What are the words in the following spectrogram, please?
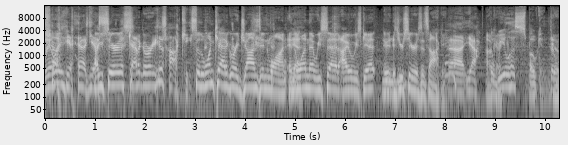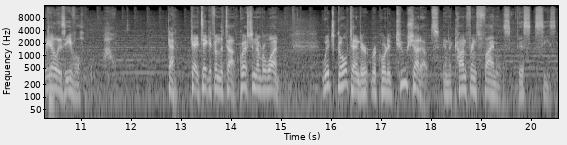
really? shots? Yeah, yes. Are you serious? Category is hockey. so the one category John didn't want, and Yeah. the one that we said I always get, is you're serious? It's hockey. Uh, yeah. The wheel has spoken. The wheel is evil. Wow. Okay. Okay, take it from the top. Question number one. Which goaltender recorded two shutouts in the conference finals this season?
